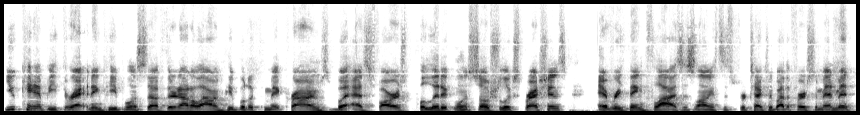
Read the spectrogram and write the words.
you can't be threatening people and stuff they're not allowing people to commit crimes but as far as political and social expressions everything flies as long as it's protected by the First Amendment.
